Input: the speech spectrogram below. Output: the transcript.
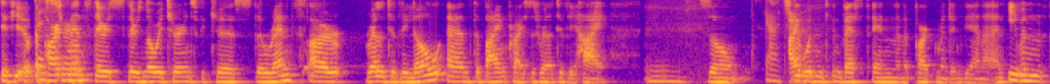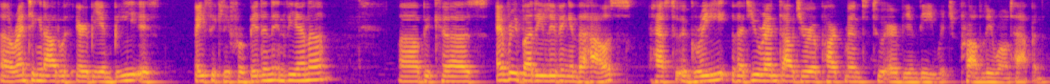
If you That's apartments, true. there's there's no returns because the rents are relatively low and the buying price is relatively high. Mm. So gotcha. I wouldn't invest in an apartment in Vienna, and even uh, renting it out with Airbnb is basically forbidden in Vienna uh, because everybody living in the house has to agree that you rent out your apartment to Airbnb, which probably won't happen.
